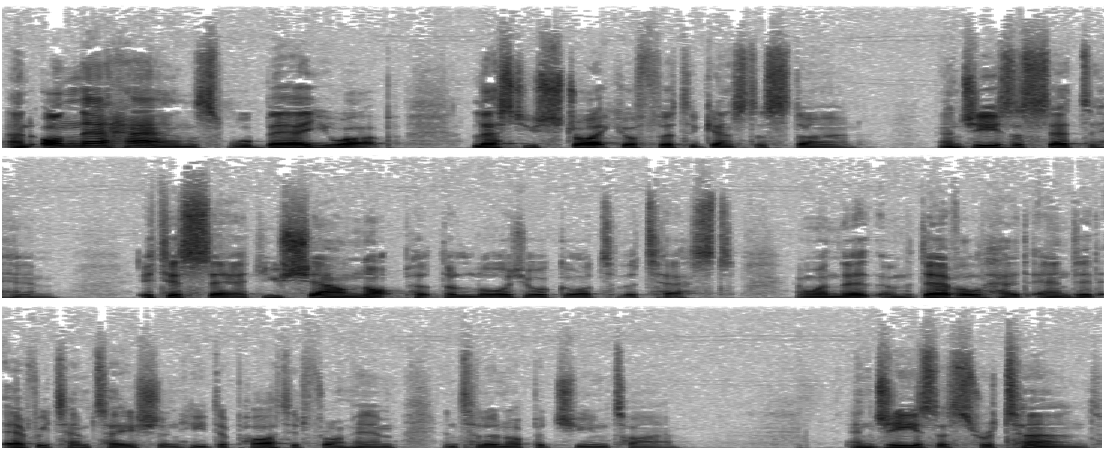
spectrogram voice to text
and on their hands will bear you up, lest you strike your foot against a stone. And Jesus said to him, it is said, You shall not put the Lord your God to the test. And when the, when the devil had ended every temptation, he departed from him until an opportune time. And Jesus returned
